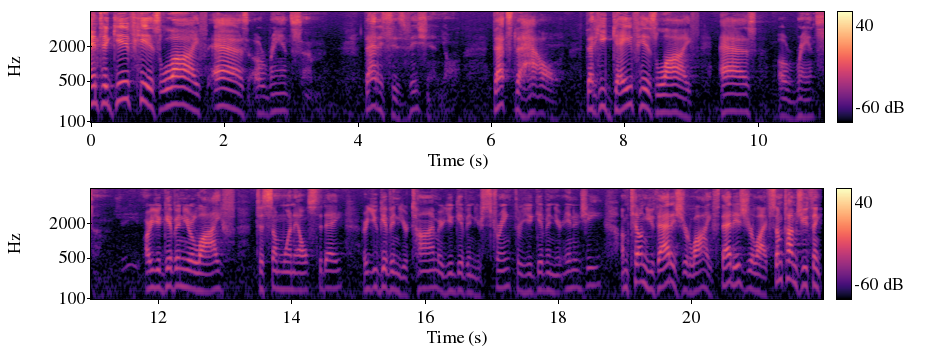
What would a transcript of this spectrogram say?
and to give his life as a ransom. That is his vision, y'all. That's the how. That he gave his life as a ransom. Are you giving your life to someone else today? Are you giving your time? Are you giving your strength? Are you giving your energy? I'm telling you, that is your life. That is your life. Sometimes you think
